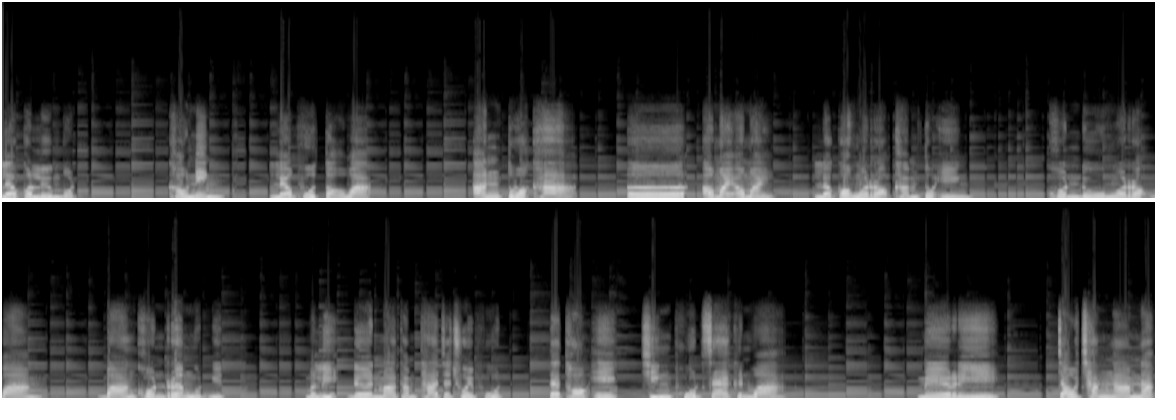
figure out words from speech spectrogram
แล้วก็ลืมบท เขานิ่ง แล้วพูดต่อว่า อันตัวข้าเออ เอาใหม่เอาใหม่ แล้วก็หัวเราะขำตัวเอง คนดูหัวเราะบ้าง บางคนเริ่มหงุดหงิด มะลิเดินมาทำท่าจะช่วยพูด แต่ทองเอกชิงพูดแทรกขึ้นว่า เมรี เจ้าช่างงามนัก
